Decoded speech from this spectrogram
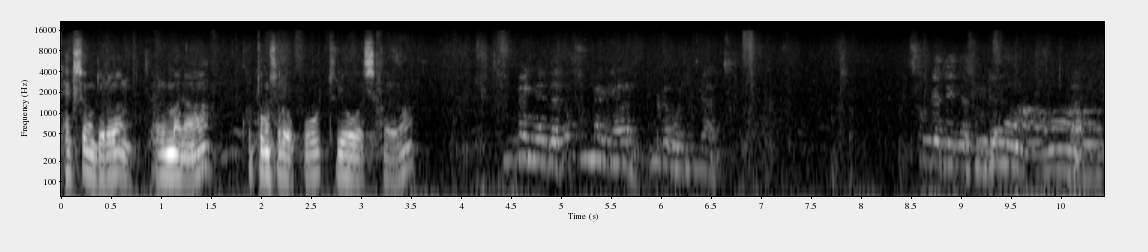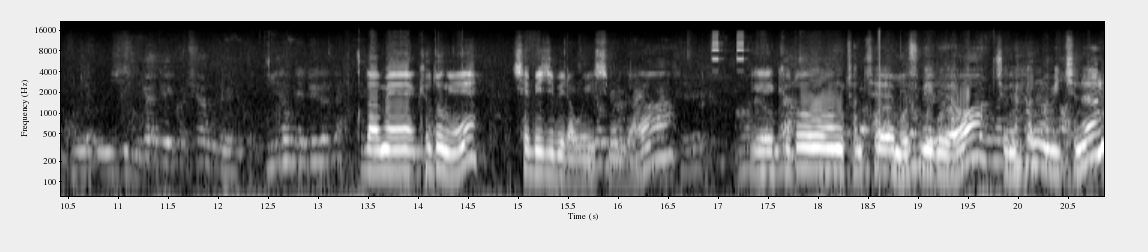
백성들은 얼마나 고통스럽고 두려웠을까요? 300년 돼서 300년, 350년. 성계도 있네, 성계. 성계도 있고, 최영도 있고. 이성계도 있는데. 그 다음에 교동에 제비집이라고 있습니다. 이게 교동 전체 모습이고요. 지금 현 위치는.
